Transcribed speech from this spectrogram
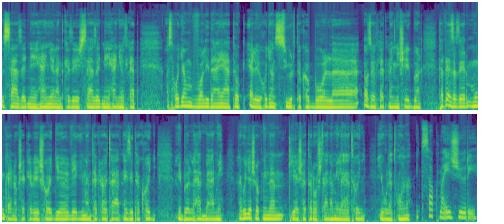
101 néhány jelentkezés, 101 néhány ötlet, azt hogyan validáljátok elő, hogyan szűrtök abból az ötlet mennyiségből? Tehát ez azért munkának se kevés, hogy végigmentek rajta, átnézitek, hogy miből lehet bármi. Meg ugye sok minden kiesett a rostán, ami lehet, hogy jó lett volna. Itt szakmai zsűri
